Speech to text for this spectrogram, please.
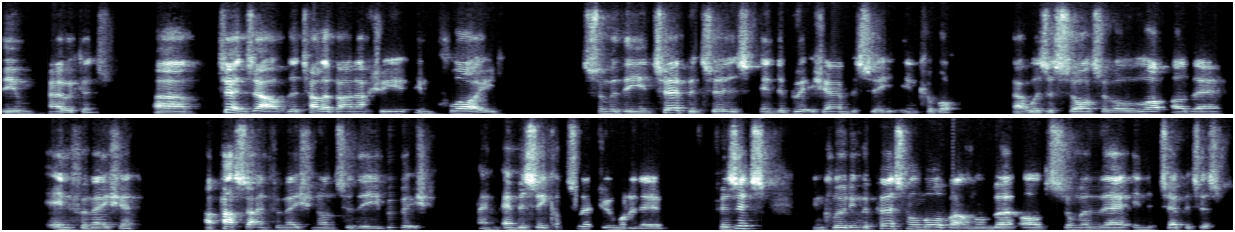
the Americans. Um, turns out the Taliban actually employed some of the interpreters in the British embassy in Kabul. That was a source of a lot of their information. I passed that information on to the British embassy consulate during one of their visits, including the personal mobile number of some of their interpreters.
